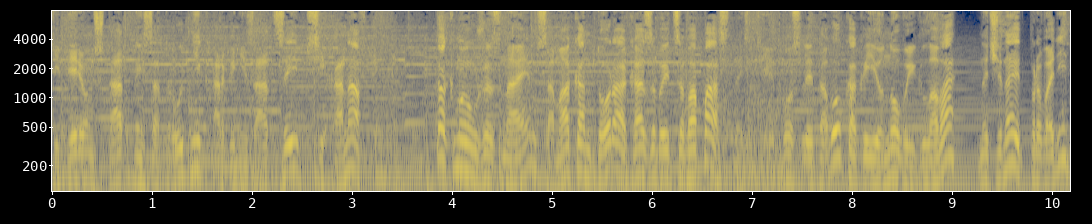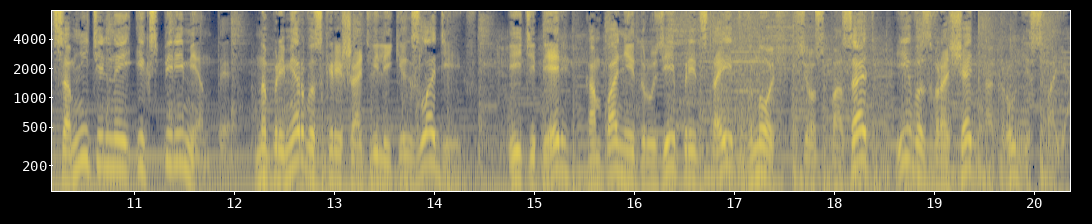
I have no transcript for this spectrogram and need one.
Теперь он штатный сотрудник организации «Психонавты», как мы уже знаем, сама контора оказывается в опасности после того, как ее новый глава начинает проводить сомнительные эксперименты, например, воскрешать великих злодеев. И теперь компании друзей предстоит вновь все спасать и возвращать на круги своя.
